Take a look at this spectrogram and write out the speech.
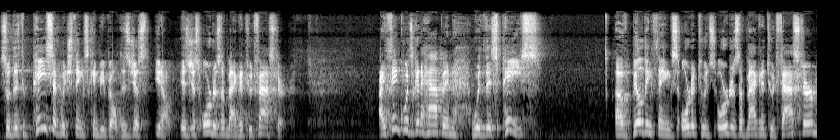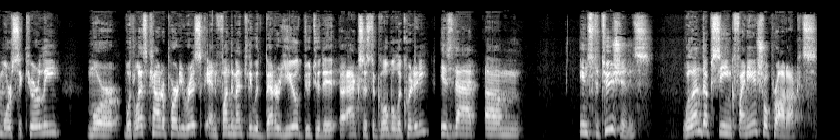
So that the pace at which things can be built is just you know is just orders of magnitude faster. I think what's going to happen with this pace of building things orders of magnitude faster, more securely, more with less counterparty risk, and fundamentally with better yield due to the uh, access to global liquidity is that um, institutions will end up seeing financial products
